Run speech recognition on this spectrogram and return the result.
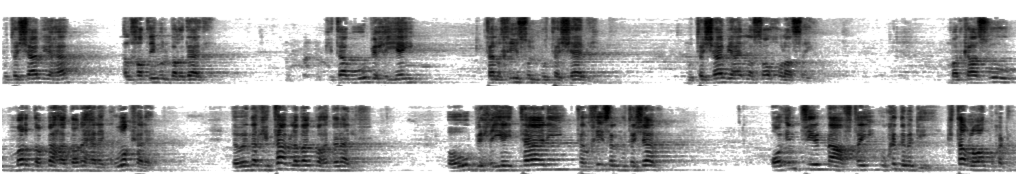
mutashaabiha alkhaiib اlbaghdadi kitaab uu u bixiyey talkhiis lmutashaabih mutashaabiha in la soo khulaasay markaasuu mar dambe haddana helay kuwo kale. Dabeedna kitaab labaad bu haddana alif oo u bixiyey taali talkhiis almutashaabih oo intii dhaaftay uu ka dabageeyey kitaab labaad buu ka dhigay.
